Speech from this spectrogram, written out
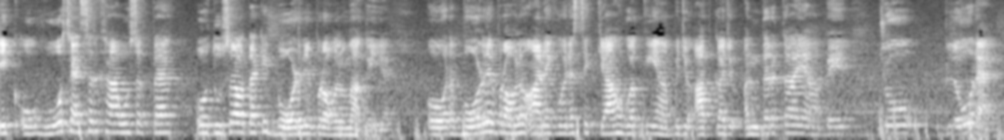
एक वो सेंसर ख़राब हो सकता है और दूसरा होता है कि बोर्ड में प्रॉब्लम आ गई है। और बोर्ड में प्रॉब्लम आने की वजह से क्या होगा कि यहाँ पे जो आपका जो अंदर का यहाँ पे जो ब्लोर है,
